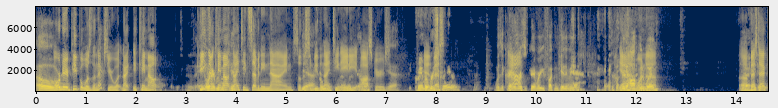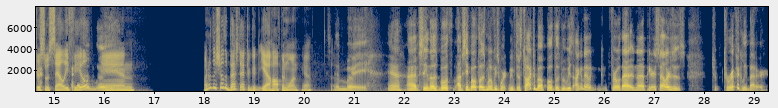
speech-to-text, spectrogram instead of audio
Oh, Ordinary People was the next year. What it came out? It Being There came out in 1979, so this Yeah. would be the 1980 there. Oscars. Yeah, Kramer and versus best- Kramer. was it Kramer Yeah. versus Kramer? You fucking kidding me? Yeah. Did Yeah, Hoffman won, win? uh, Uh, Yeah, he best did. actress was Sally Field, and why don't they show the best actor? Good, yeah, Hoffman won. Yeah, so boy. Yeah, I've seen those both. I've seen both those movies. We're, we've just talked about both those movies. I'm gonna throw that in. Uh, Peter Sellers is ter- terrifically better.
